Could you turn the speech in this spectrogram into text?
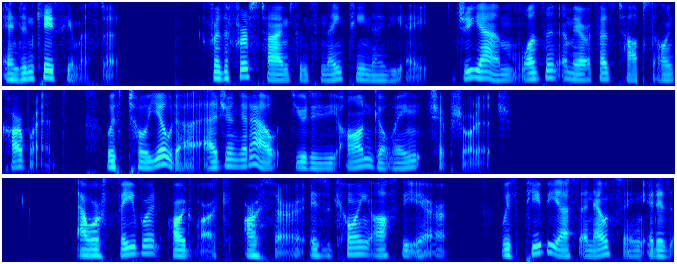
And in case you missed it, for the first time since 1998, GM wasn't America's top selling car brand, with Toyota edging it out due to the ongoing chip shortage. Our favorite aardvark, Arthur, is going off the air with PBS announcing it is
